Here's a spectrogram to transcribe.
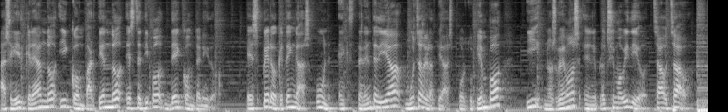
a seguir creando y compartiendo este tipo de contenido. Espero que tengas un excelente día, muchas gracias por tu tiempo y nos vemos en el próximo vídeo. Chao, chao.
